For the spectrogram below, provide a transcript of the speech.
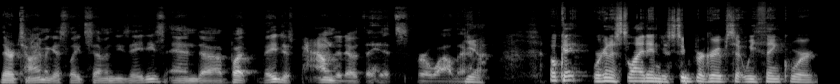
their time, I guess late seventies, eighties, and uh, but they just pounded out the hits for a while there. Yeah. Okay, we're going to slide into super groups that we think were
